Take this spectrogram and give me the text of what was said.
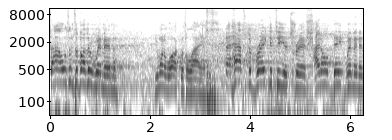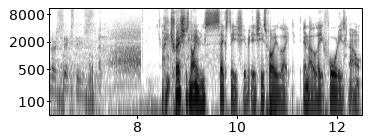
thousands of other women, you want to walk with Elias. I have to break it to you, Trish. I don't date women in their 60s. Trish is not even sixty. She she's probably like in her late forties now,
